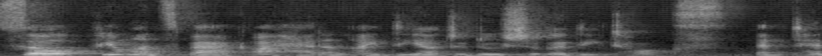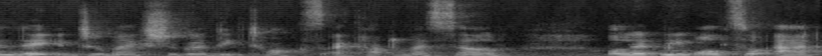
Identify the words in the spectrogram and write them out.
So a few months back, I had an idea to do sugar detox. And 10 days into my sugar detox, I thought to myself, well, let me also add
